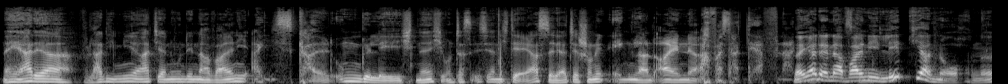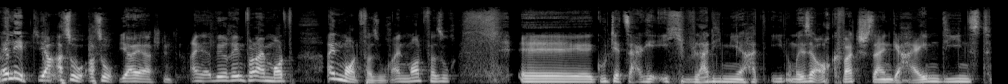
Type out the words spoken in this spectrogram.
naja, der Wladimir hat ja nun den Nawalny eiskalt umgelegt, nicht? Und das ist ja nicht der Erste, der hat ja schon in England einen. Ach, was hat der Wladimir? Naja, der Nawalny lebt ja noch, ne? Er lebt, ja, ach so, ach so, ja, ja, stimmt. Ein, wir reden von einem Mord, ein Mordversuch, ein Mordversuch. Äh, gut, jetzt sage ich, Wladimir hat ihn, das ist ja auch Quatsch, sein Geheimdienst,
